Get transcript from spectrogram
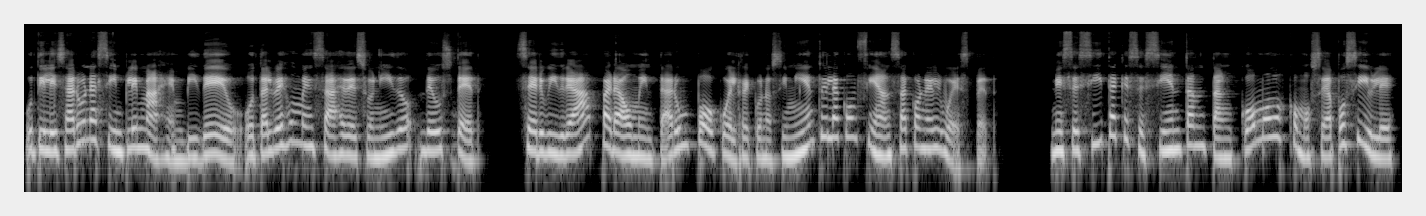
Utilizar una simple imagen, video o tal vez un mensaje de sonido de usted servirá para aumentar un poco el reconocimiento y la confianza con el huésped. Necesita que se sientan tan cómodos como sea posible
